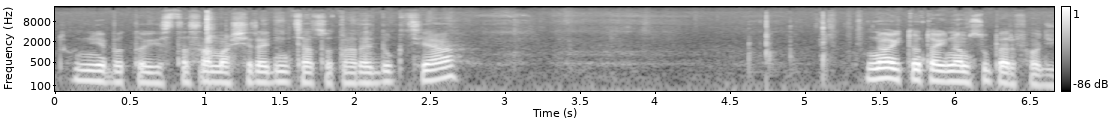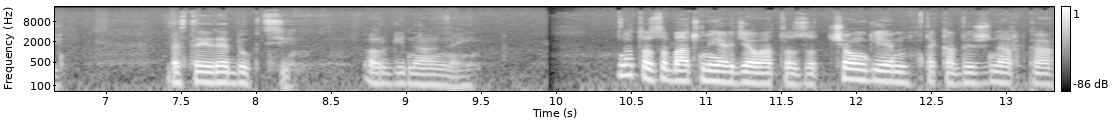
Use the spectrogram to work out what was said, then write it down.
Tu nie, bo to jest ta sama średnica co ta redukcja. No i tutaj nam super wchodzi. Bez tej redukcji oryginalnej. No to zobaczmy jak działa to z odciągiem, taka wyżynarka.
